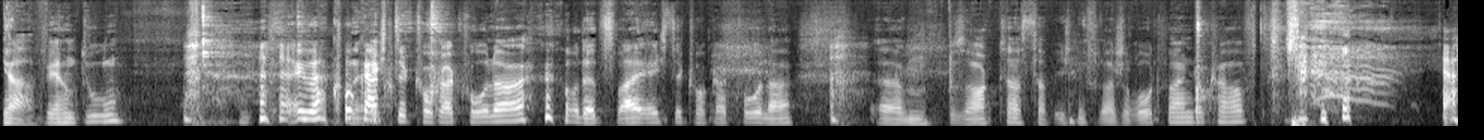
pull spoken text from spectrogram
Ja, während du Über eine Coca-Cola. echte Coca-Cola oder zwei echte Coca-Cola ähm, besorgt hast, habe ich eine Flasche Rotwein gekauft. Ja,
